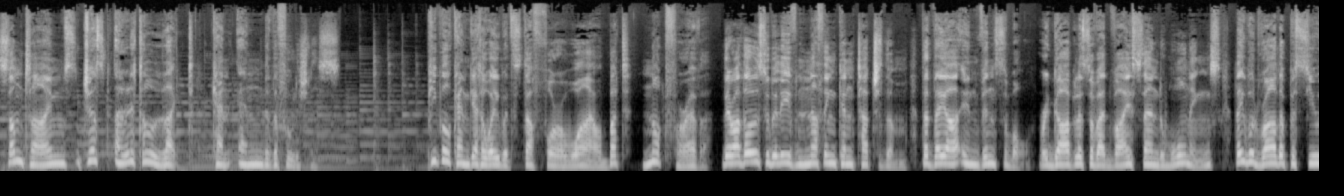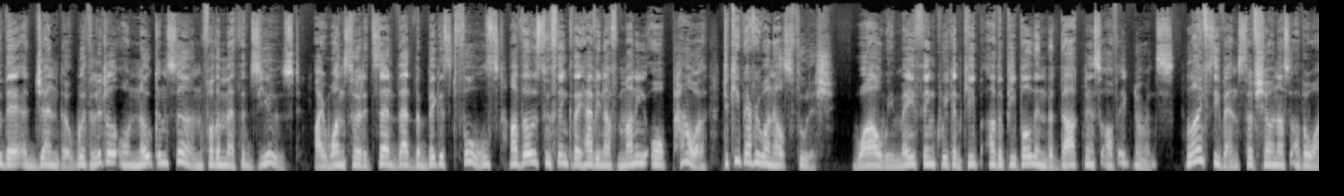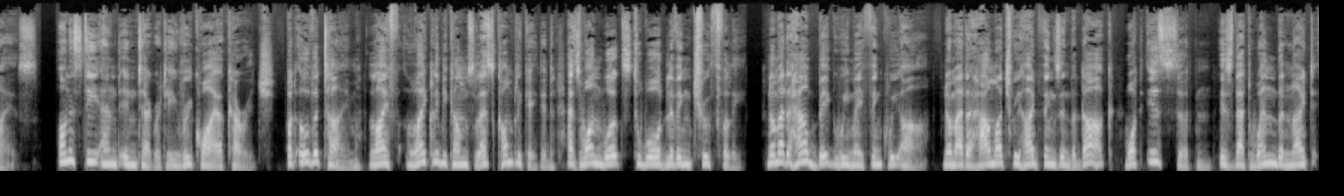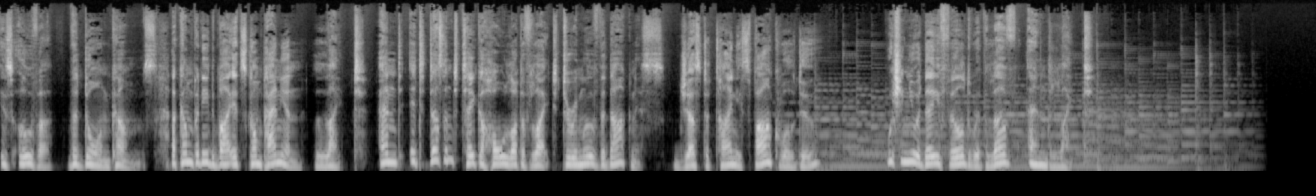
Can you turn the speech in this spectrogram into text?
Sometimes just a little light can end the foolishness. People can get away with stuff for a while, but not forever. There are those who believe nothing can touch them, that they are invincible. Regardless of advice and warnings, they would rather pursue their agenda with little or no concern for the methods used. I once heard it said that the biggest fools are those who think they have enough money or power to keep everyone else foolish. While we may think we can keep other people in the darkness of ignorance, life's events have shown us otherwise. Honesty and integrity require courage, but over time, life likely becomes less complicated as one works toward living truthfully. No matter how big we may think we are, no matter how much we hide things in the dark, what is certain is that when the night is over, the dawn comes, accompanied by its companion, light. And it doesn't take a whole lot of light to remove the darkness. Just a tiny spark will do. Wishing you a day filled with love and light.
